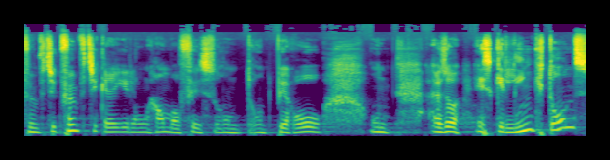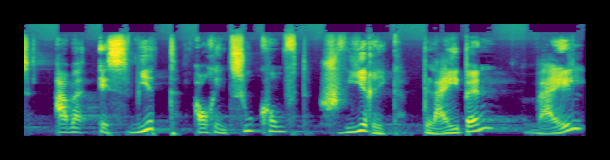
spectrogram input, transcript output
50-50-Regelung, Homeoffice und, und Büro. Und also es gelingt uns, aber es wird auch in Zukunft schwierig bleiben, weil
